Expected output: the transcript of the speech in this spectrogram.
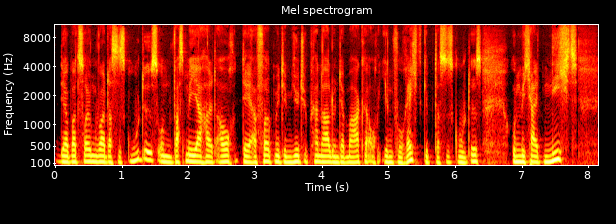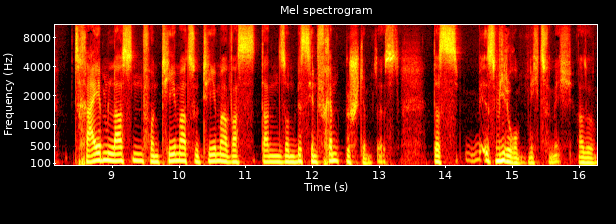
der Überzeugung war, dass es gut ist und was mir ja halt auch der Erfolg mit dem YouTube-Kanal und der Marke auch irgendwo recht gibt, dass es gut ist und mich halt nicht treiben lassen von Thema zu Thema, was dann so ein bisschen fremdbestimmt ist. Das ist wiederum nichts für mich. Also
